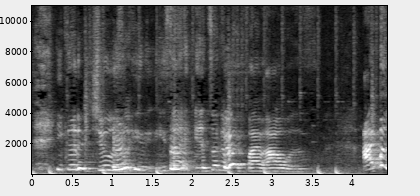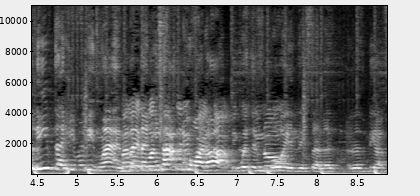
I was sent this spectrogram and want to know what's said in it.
he couldn't choose. So he, he said it took him like five hours. I believe that he really went, But, but, like, then he time got did you caught up? Because with you his know- boy, and they said let's, let's be out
